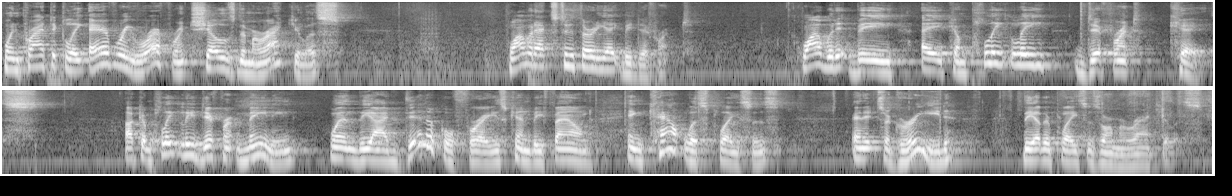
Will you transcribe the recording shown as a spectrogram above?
when practically every reference shows the miraculous, why would Acts 2:38 be different? Why would it be a completely different case? A completely different meaning when the identical phrase can be found in countless places and it's agreed the other places are miraculous.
